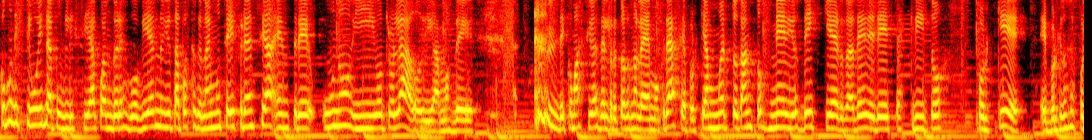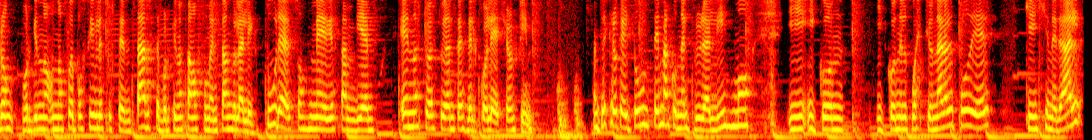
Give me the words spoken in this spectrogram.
cómo distribuís la publicidad cuando eres gobierno. Yo te apuesto que no hay mucha diferencia entre uno y otro lado, digamos, de, de cómo ha sido desde el retorno a la democracia, porque han muerto tantos medios de izquierda, de derecha, escritos ¿Por qué? Eh, ¿Por qué no, se fueron, porque no, no, fue posible sustentarse? ¿Por qué no estamos fomentando la lectura de esos medios también en nuestros estudiantes del colegio? En fin. Entonces creo que hay todo un tema con el pluralismo y, y con, y con el cuestionar al poder que en general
